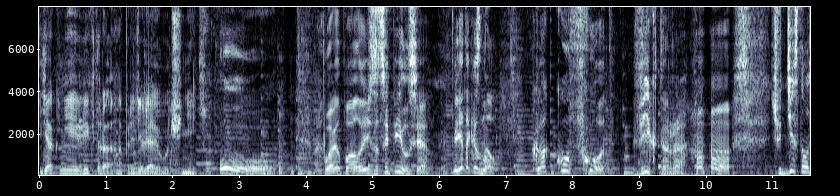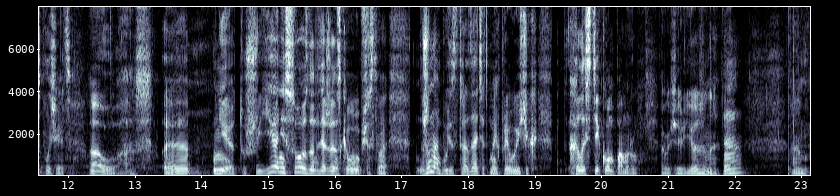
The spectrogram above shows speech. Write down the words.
Я к ней Виктора определяю в ученики. О, Павел Павлович зацепился. Я так и знал. Каков вход Виктора? Ха-ха. Чудесно у вас получается. А у вас? Э, нет уж, я не создан для женского общества. Жена будет страдать от моих привычек. Холостяком помру. А вы серьезно? А? Ам,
